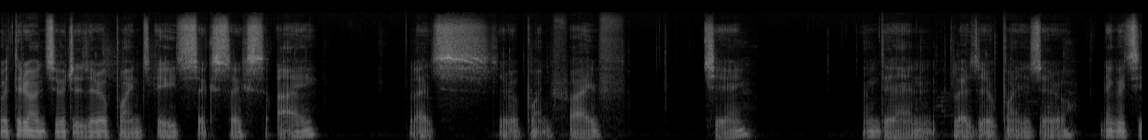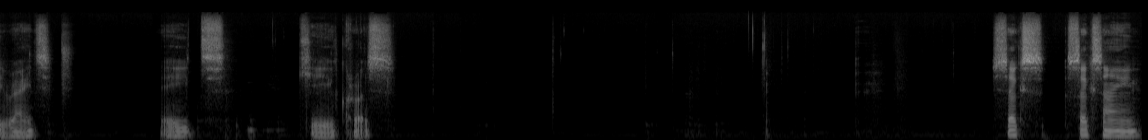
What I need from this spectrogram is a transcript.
with 3 on 2 which is 0 0.866 i plus 0 0.5 j and then plus 0 0.0 negative right? 8 k cross. Six six sine.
